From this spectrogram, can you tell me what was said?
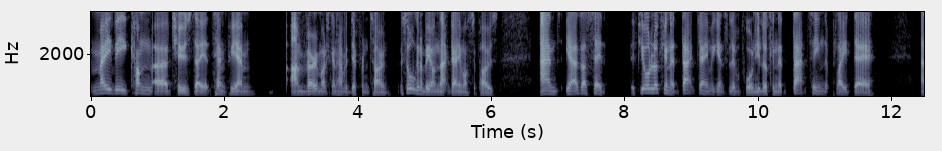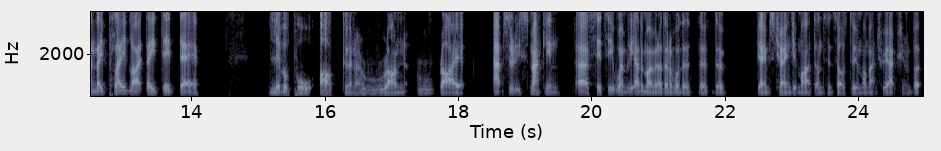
maybe come uh, Tuesday at 10 p.m., I'm very much going to have a different tone. It's all going to be on that game, I suppose. And yeah, as I said, if you're looking at that game against Liverpool and you're looking at that team that played there and they played like they did there, Liverpool are going to run riot. Absolutely smacking uh, City at Wembley. At the moment, I don't know whether the, the game's changed. It might have done since I was doing my match reaction, but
